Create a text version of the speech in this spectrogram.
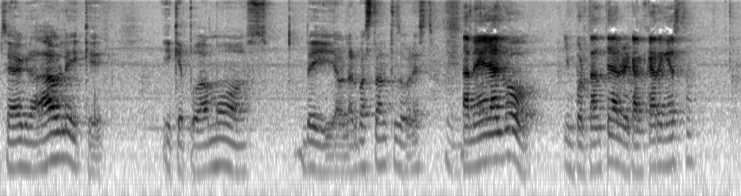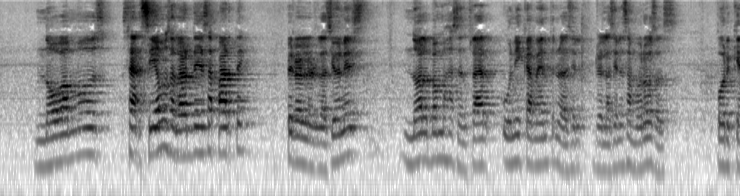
sea agradable y que, y que podamos de hablar bastante sobre esto. También hay algo importante a recalcar en esto. No vamos, o sea, sí vamos a hablar de esa parte, pero las relaciones no las vamos a centrar únicamente en relaciones amorosas, porque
